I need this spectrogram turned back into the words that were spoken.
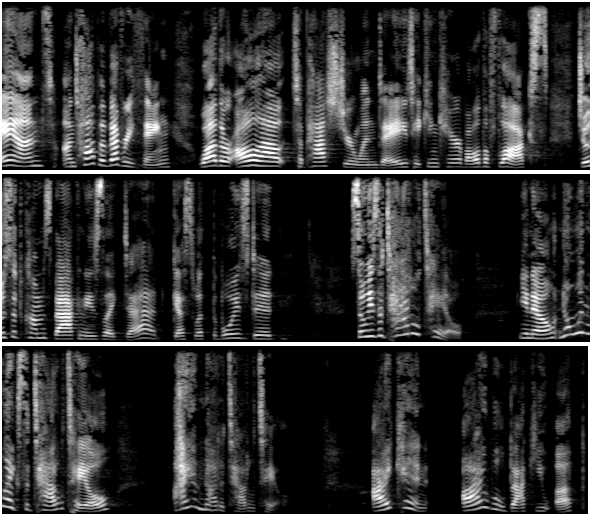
And on top of everything, while they're all out to pasture one day, taking care of all the flocks, Joseph comes back and he's like, Dad, guess what the boys did? So he's a tattletale. You know, no one likes a tattletale. I am not a tattletale. I can, I will back you up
